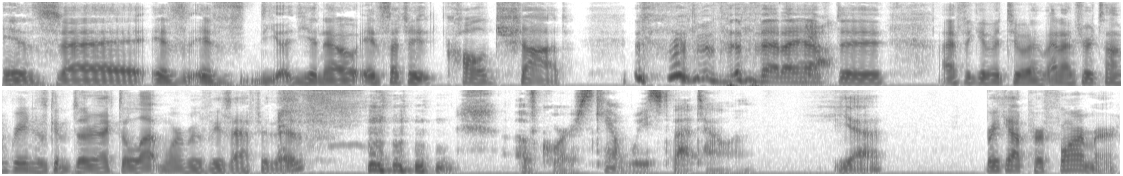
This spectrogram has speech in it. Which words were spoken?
Is uh is is you know is such a called shot that I have Yeah. to I have to give it to him, and I'm sure Tom Green is going to direct a lot more movies after this. Of course, can't waste that talent. yeah, breakout performer.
